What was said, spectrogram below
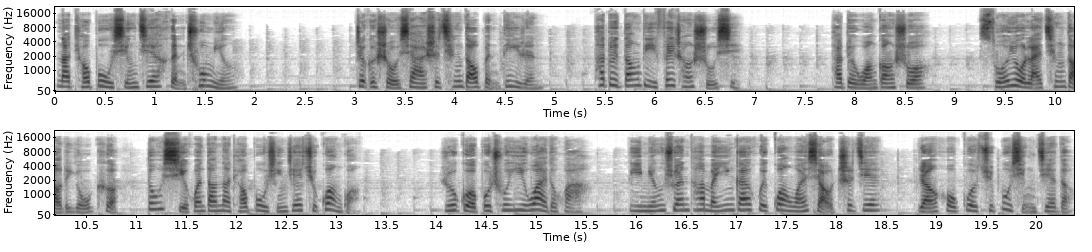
那条步行街很出名。这个手下是青岛本地人，他对当地非常熟悉。他对王刚说：“所有来青岛的游客都喜欢到那条步行街去逛逛。如果不出意外的话，李明轩他们应该会逛完小吃街，然后过去步行街的。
